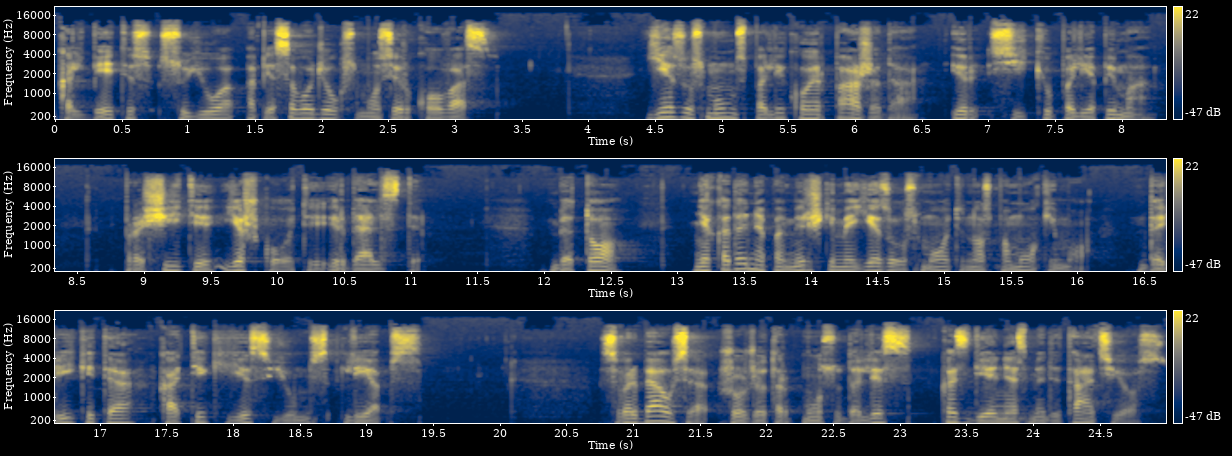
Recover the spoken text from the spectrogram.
kalbėtis su juo apie savo džiaugsmus ir kovas. Jėzus mums paliko ir pažadą, ir sykių paliepimą - prašyti, ieškoti ir belsti. Be to, niekada nepamirškime Jėzaus motinos pamokymo - darykite, ką tik jis jums lieps. Svarbiausia žodžio tarp mūsų dalis - kasdienės meditacijos.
